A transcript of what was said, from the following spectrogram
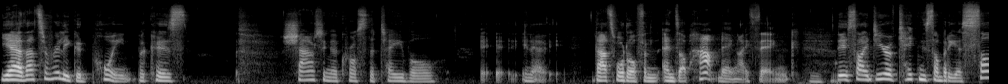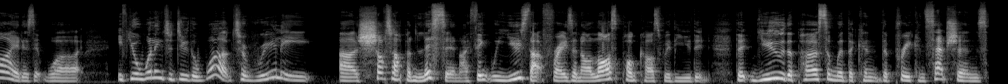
yeah, that's a really good point because shouting across the table, you know, that's what often ends up happening, I think. Mm-hmm. This idea of taking somebody aside, as it were, if you're willing to do the work to really uh, shut up and listen. I think we used that phrase in our last podcast with you that that you, the person with the con- the preconceptions,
